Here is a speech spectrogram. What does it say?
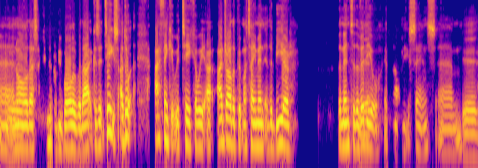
uh, and all of this. I could never be bothered with that because it takes. I don't. I think it would take away. I, I'd rather put my time into the beer than into the Yeah. video, if that makes sense. Um, yeah.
